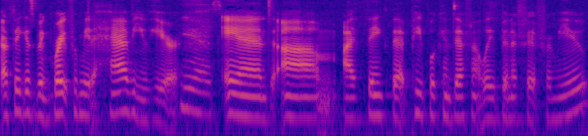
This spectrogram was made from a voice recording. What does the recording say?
I think it's been great for me to have you here. Yes. And um, I think that people can definitely benefit from you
